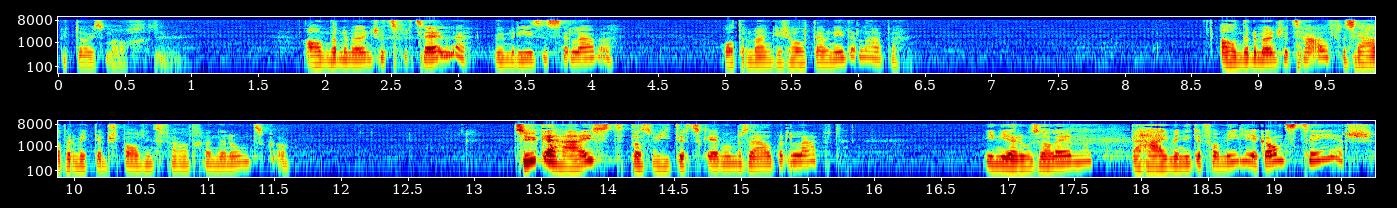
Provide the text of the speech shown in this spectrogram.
mit uns macht. Anderen Menschen zu erzählen, wie wir Jesus erleben. Oder manchmal halt auch nicht erleben anderen Menschen zu helfen, selber mit dem Spannungsfeld umzugehen. Zeugen heisst, das weiterzugeben, was man selber erlebt. In Jerusalem, daheim in der Familie, ganz zuerst.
